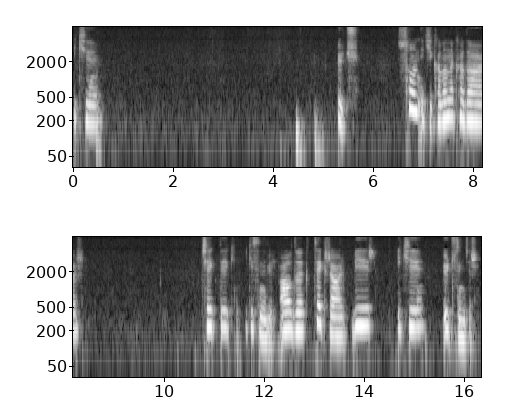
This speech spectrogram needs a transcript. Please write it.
2 3 son iki kalana kadar çektik. İkisini bir aldık. Tekrar 1 2 3 zincir.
